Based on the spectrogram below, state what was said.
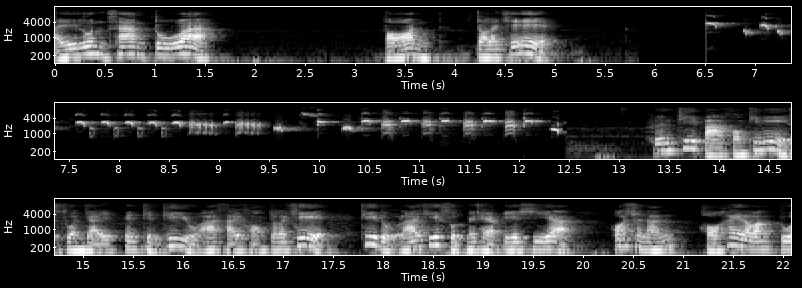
ัยรุ่นสร้างตัว ตอนจระเข้พื้นที่ป่าของที่นี่ส่วนใหญ่เป็นถิ่นที่อยู่อาศัยของจระเข้ที่ดุร้ายที่สุดในแถบเอเชีย เพราะฉะนั้นขอให้ระวังตัว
